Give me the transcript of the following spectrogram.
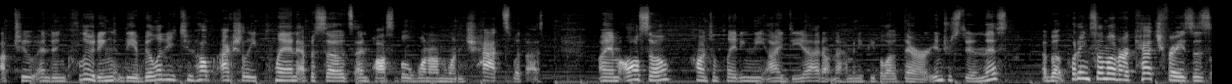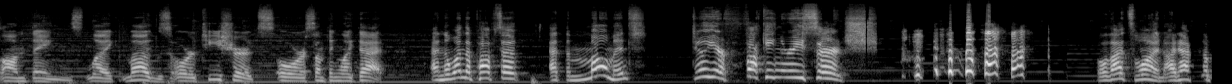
up to and including the ability to help actually plan episodes and possible one on one chats with us. I am also contemplating the idea, I don't know how many people out there are interested in this, about putting some of our catchphrases on things like mugs or t-shirts or something like that. And the one that pops out at the moment, do your fucking research. Well, that's one. I'd have to.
